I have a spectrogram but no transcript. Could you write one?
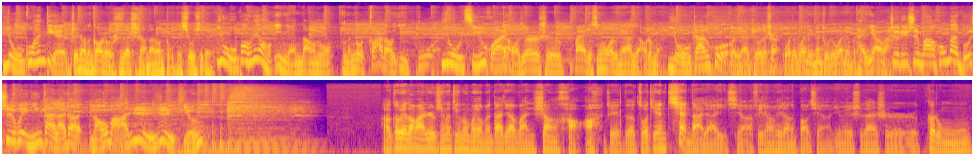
有观点，真正的高手是在市场当中懂得休息的人。有爆料，一年当中能够抓到一波。有情怀，但我今儿是掰着心窝子跟大家聊着呢。有干货，关于 IPO 的事儿，我的观点跟主流观点不太一样了。这里是马洪曼博士为您带来的老马日日评。好，各位老马日评的听众朋友们，大家晚上好啊！这个昨天欠大家一期啊，非常非常的抱歉啊，因为实在是各种。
